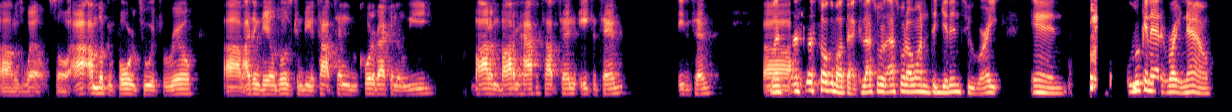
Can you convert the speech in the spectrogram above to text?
um, as well. So I, am looking forward to it for real. Um, I think Daniel Jones can be a top ten quarterback in the league, bottom bottom half of top ten, eight to ten, eight to ten. Uh, let's, let's let's talk about that because that's what that's what I wanted to get into, right? And looking at it right now,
